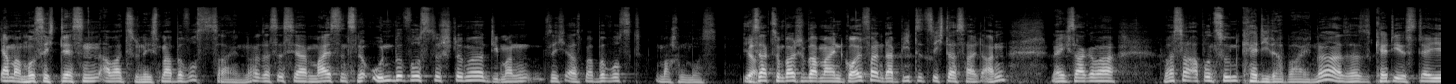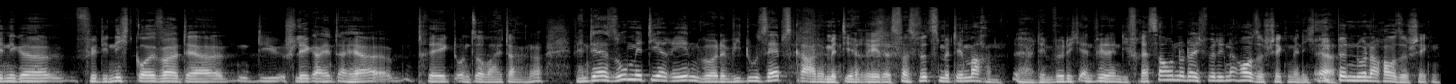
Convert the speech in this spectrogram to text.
Ja, man muss sich dessen aber zunächst mal bewusst sein. Ne? Das ist ja meistens eine unbewusste Stimme, die man sich erstmal bewusst machen muss. Ja. Ich sage zum Beispiel bei meinen Golfern, da bietet sich das halt an. Ich sage mal, du hast doch ab und zu einen Caddy dabei. Ne? Also Caddy ist derjenige für die Nicht-Golfer, der die Schläger hinterher trägt und so weiter. Ne? Wenn der so mit dir reden würde, wie du selbst gerade mit dir redest, was würdest du mit dem machen? Ja, dem würde ich entweder in die Fresse hauen oder ich würde ihn nach Hause schicken. Wenn ich ja. lieb bin, nur nach Hause schicken.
